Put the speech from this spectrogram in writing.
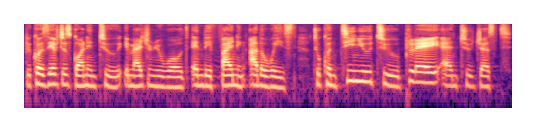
because they've just gone into imaginary world and they're finding other ways to continue to play and to just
